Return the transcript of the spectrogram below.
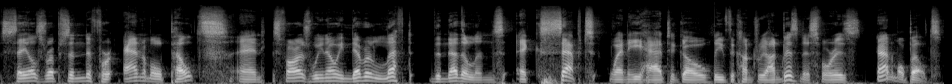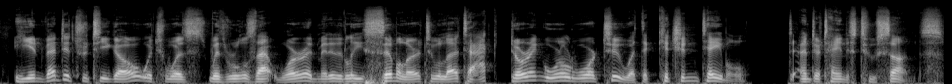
sales representative for animal pelts, and as far as we know, he never left the Netherlands except when he had to go leave the country on business for his animal pelts. He invented Stratego, which was with rules that were admittedly similar to L'Attaque, during World War II at the kitchen table to entertain his two sons.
